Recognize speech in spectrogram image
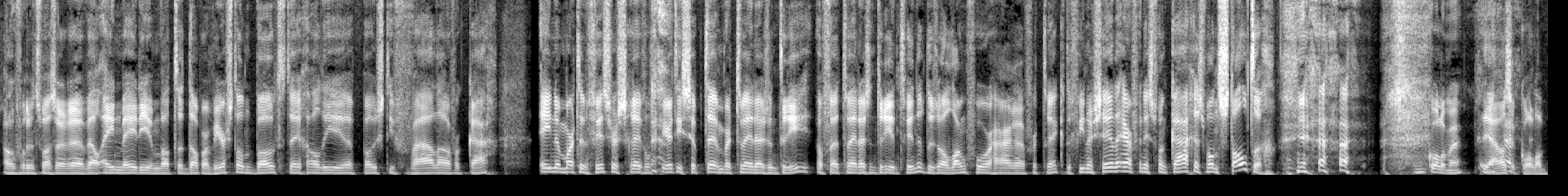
overigens was er eh, wel één medium wat dapper weerstand bood tegen al die eh, positieve verhalen over Kaag. Ene Martin Visser schreef op 14 september 2003, of 2023, eh, dus al lang voor haar vertrek. De financiële erfenis van Kaag is wanstaltig. Een column, hè? Ja, was een column.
